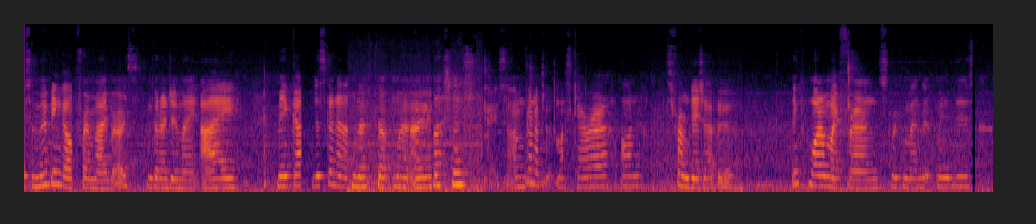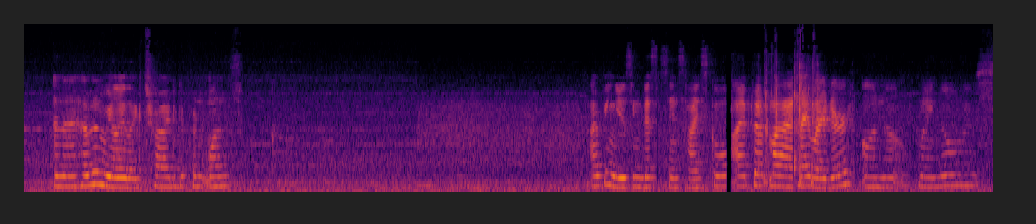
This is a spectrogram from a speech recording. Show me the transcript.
So moving on my eyebrows, I'm gonna do my eye makeup. I'm just gonna lift up my eyelashes. Okay, so I'm gonna put mascara on. It's from Dejavu. I think one of my friends recommended me this. And I haven't really like tried different ones. I've been using this since high school. I put my highlighter on uh, my nose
